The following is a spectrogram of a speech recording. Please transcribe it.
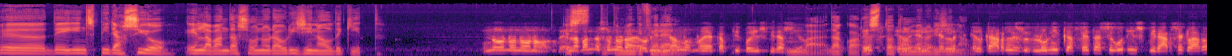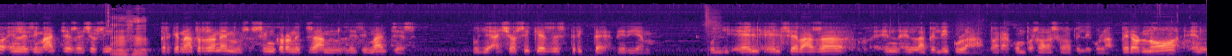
eh, d'inspiració en la banda sonora original de Kit? No, no, no, no. En la banda sonora original no, no hi ha cap tipus d'inspiració. D'acord, és totalment el, el, original. El, el Carles l'únic que ha fet ha sigut inspirar-se, claro, en les imatges, això sí. Ahà. Perquè nosaltres anem sincronitzant les imatges. Vull dir, això sí que és estricte, diríem. Vull dir, ell, ell se basa en, en la pel·lícula per a composar la seva pel·lícula, però no en,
